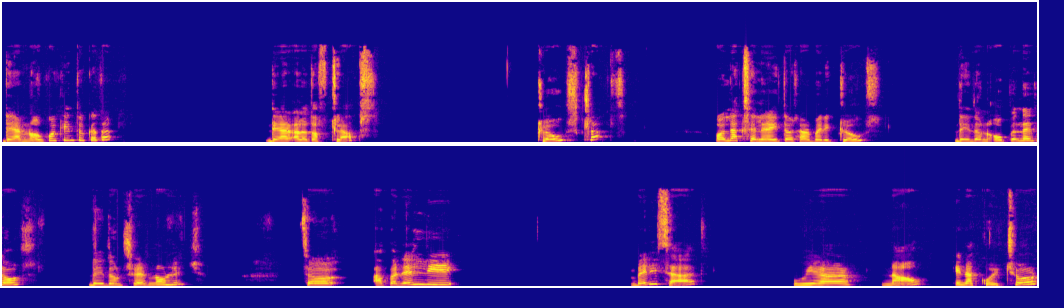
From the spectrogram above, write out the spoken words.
They are not working together. There are a lot of clubs, close clubs. All the accelerators are very close. They don't open the doors. They don't share knowledge. So apparently, very sad we are now in a culture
